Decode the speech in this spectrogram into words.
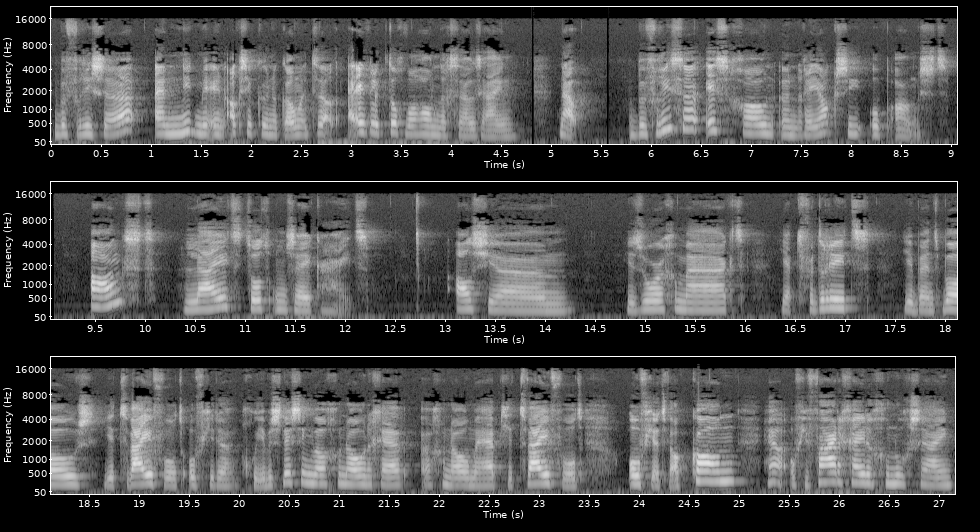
bevriezen en niet meer in actie kunnen komen. Terwijl het eigenlijk toch wel handig zou zijn. Nou, bevriezen is gewoon een reactie op angst. Angst leidt tot onzekerheid. Als je ehm, je zorgen maakt, je hebt verdriet, je bent boos, je twijfelt of je de goede beslissing wel eh, genomen hebt, je twijfelt of je het wel kan, of je vaardigheden genoeg zijn.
